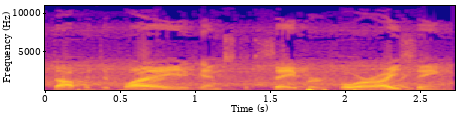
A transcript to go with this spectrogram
Stoppage of play against the Sabres for icing.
